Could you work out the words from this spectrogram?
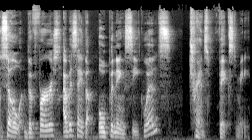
so the first, I would say the opening sequence transfixed me.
